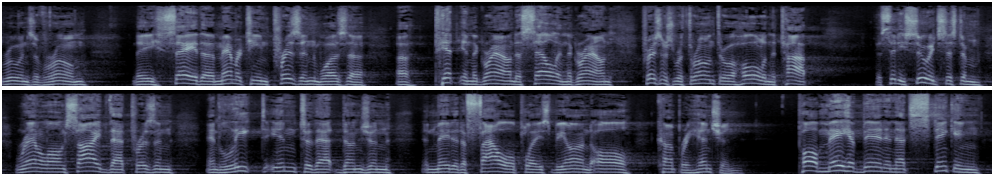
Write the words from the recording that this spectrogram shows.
ruins of Rome. They say the Mamertine prison was a, a pit in the ground, a cell in the ground. Prisoners were thrown through a hole in the top. The city sewage system ran alongside that prison and leaked into that dungeon and made it a foul place beyond all comprehension. Paul may have been in that stinking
